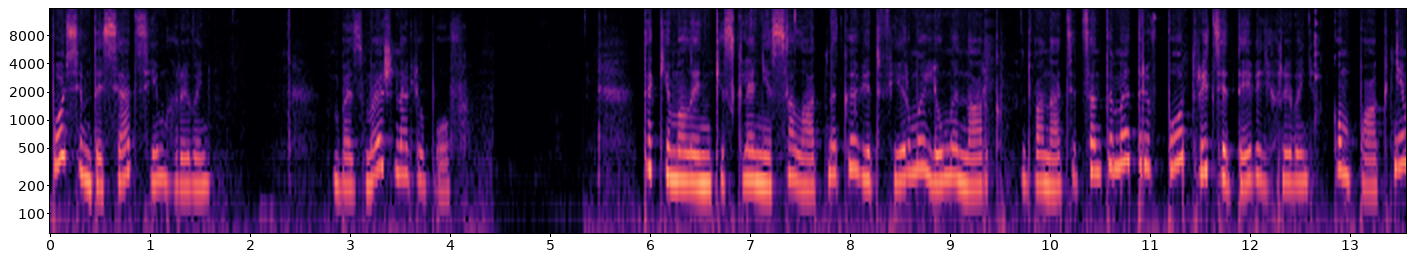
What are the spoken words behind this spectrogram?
по 77 гривень. Безмежна любов. Такі маленькі скляні салатники від фірми Luminark 12 см по 39 гривень. Компактні,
